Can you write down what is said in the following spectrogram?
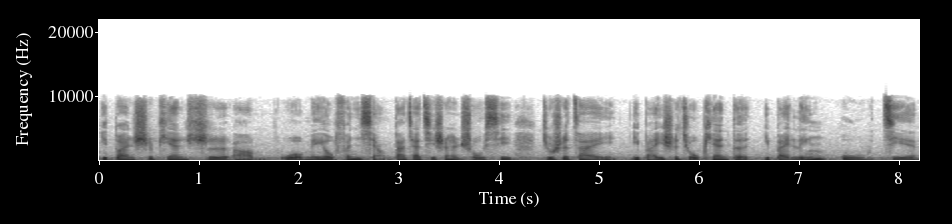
一段诗篇是啊，我没有分享，大家其实很熟悉，就是在一百一十九篇的一百零五节，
